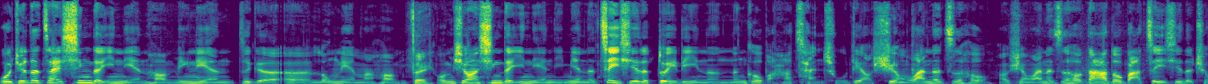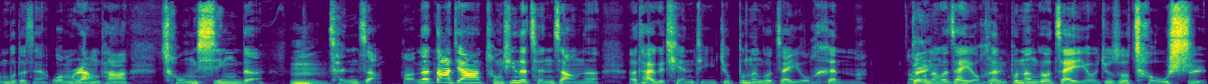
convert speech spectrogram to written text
我觉得在新的一年哈，明年这个呃龙年嘛哈，对，我们希望新的一年里面的这些的对立呢，能够把它铲除掉。选完了之后，啊，选完了之后，大家都把这些的全部都怎样？我们让它重新的嗯成长。好，那大家重新的成长呢，呃，它有个前提，就不能够再有恨嘛，不能够再有恨，不能够再有就是说仇视。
